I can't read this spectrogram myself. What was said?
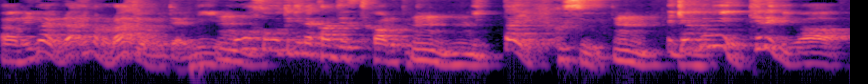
あのいわゆるラ今のラジオみたいにうん。放送的な感じで使われてうる、ん。一対複数。うん。で逆にテレビは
